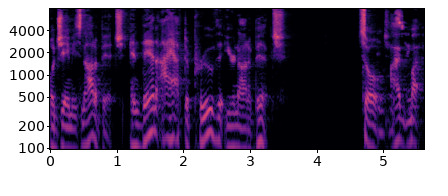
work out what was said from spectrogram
Well, Jamie's not a bitch. And then I have to prove that you're not a bitch. So I, my,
